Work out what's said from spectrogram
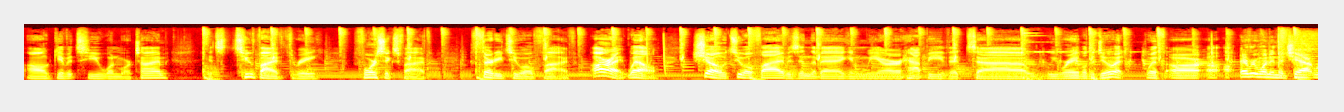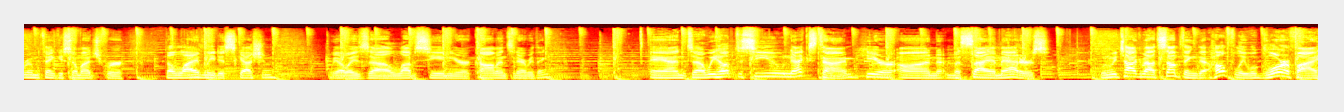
I'll give it to you one more time. It's 253 465 3205. All right, well, show 205 is in the bag, and we are happy that uh, we were able to do it with our uh, everyone in the chat room. Thank you so much for the lively discussion. We always uh, love seeing your comments and everything. And uh, we hope to see you next time here on Messiah Matters when we talk about something that hopefully will glorify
